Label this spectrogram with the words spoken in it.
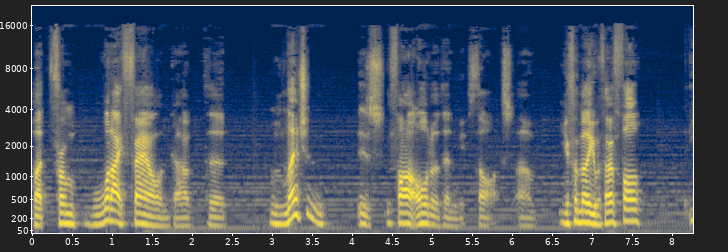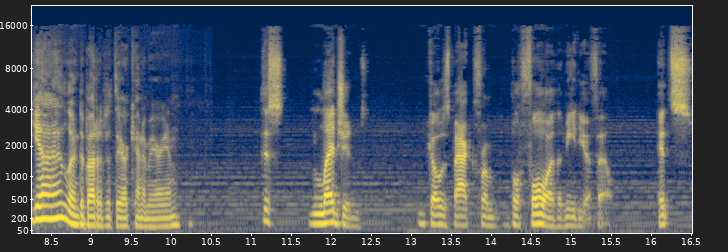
But from what I found, uh, the legend is far older than we thought. Um, you're familiar with Earthfall? yeah i learned about it at the Arcanamirium This legend goes back from before the media fell. It's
